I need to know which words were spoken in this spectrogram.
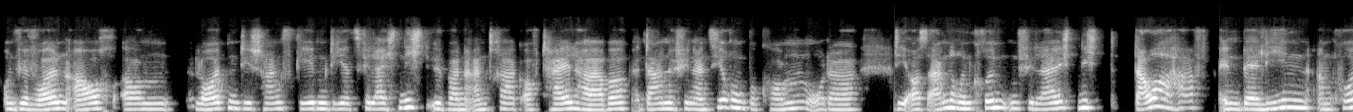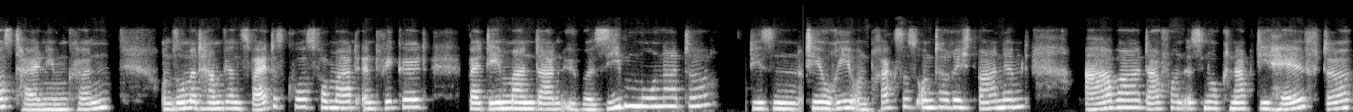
und wir wollen auch ähm, Leuten die Chance geben, die jetzt vielleicht nicht über einen Antrag auf Teilhabe da eine Finanzierung bekommen oder die aus anderen Gründen vielleicht nicht dauerhaft in Berlin am Kurs teilnehmen können. Und somit haben wir ein zweites Kursformat entwickelt, bei dem man dann über sieben Monate diesen Theorie- und Praxisunterricht wahrnimmt. Aber davon ist nur knapp die Hälfte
